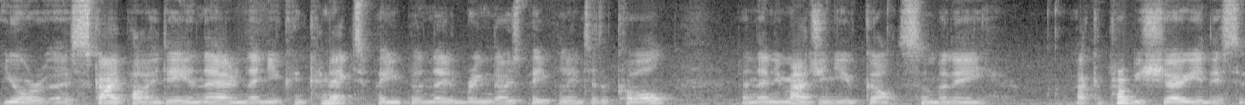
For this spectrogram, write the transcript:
your uh, Skype ID in there, and then you can connect to people, and then bring those people into the call, and then imagine you've got somebody. I could probably show you this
